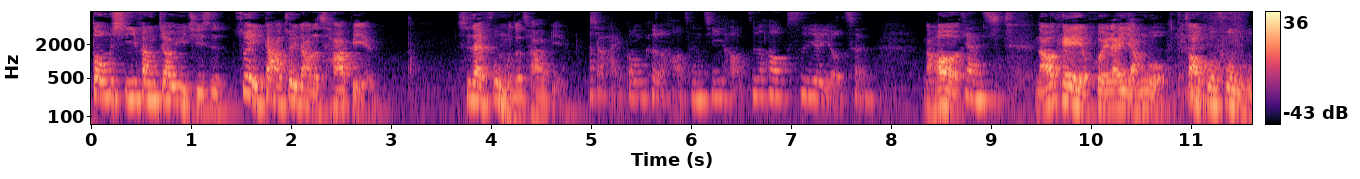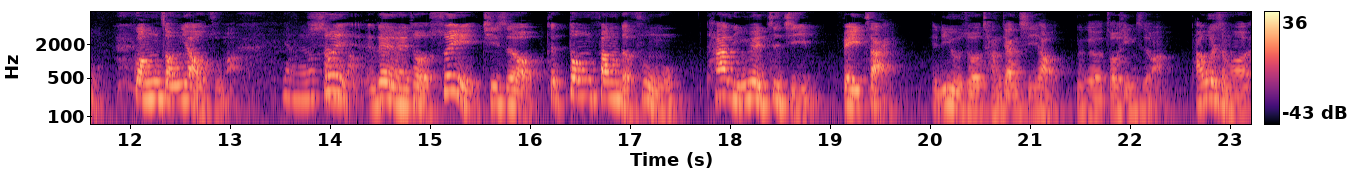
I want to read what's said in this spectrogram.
东西方教育其实最大最大的差别。是在父母的差别，小孩功课好，成绩好之后事业有成，然后这样子，然后可以回来养我，照顾父母，光宗耀祖嘛。所以对，没错。所以其实哦，在东方的父母，他宁愿自己背债。例如说长江七号那个周星驰嘛，他为什么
